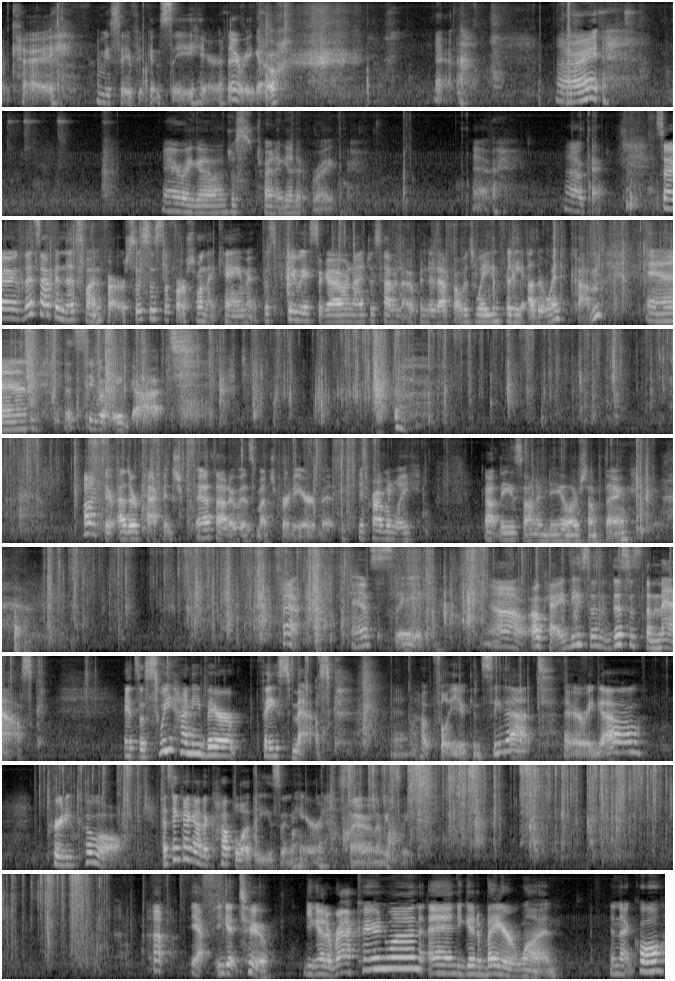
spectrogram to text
Okay, let me see if you can see here. There we go. Yeah. All right. There we go. I'm just trying to get it right. There. Okay. So let's open this one first. This is the first one that came. It was a few weeks ago and I just haven't opened it up. I was waiting for the other one to come. And let's see what we got. I like their other package. I thought it was much prettier, but they probably got these on a deal or something. So, let's see. Oh, okay. These is, this is the mask. It's a Sweet Honey Bear face mask. And hopefully you can see that. There we go. Pretty cool. I think I got a couple of these in here. So let me see. Uh, yeah, you get two. You get a raccoon one and you get a bear one. Isn't that cool?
